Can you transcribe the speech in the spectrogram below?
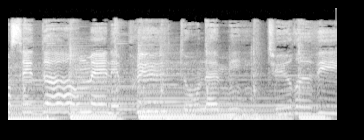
Le silence est d'or mais n'est plus ton ami, tu revis.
